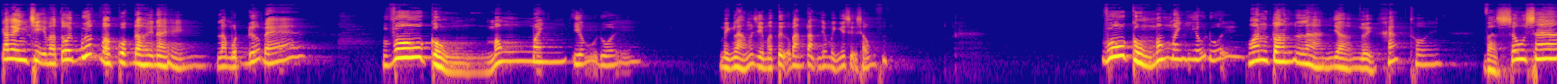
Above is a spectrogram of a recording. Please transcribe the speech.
Các anh chị và tôi bước vào cuộc đời này là một đứa bé vô cùng mong manh, yếu đuối mình làm cái gì mà tự ban tặng cho mình cái sự sống vô cùng mong manh, yếu đuối hoàn toàn là nhờ người khác thôi. Và sâu xa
